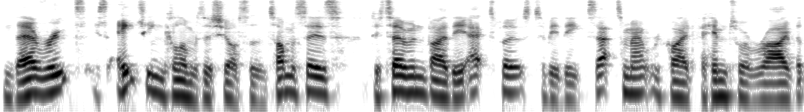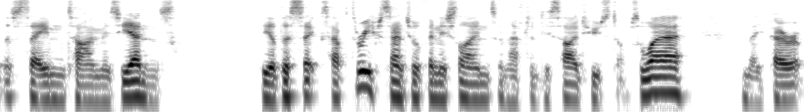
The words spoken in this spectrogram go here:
Their route is 18 kilometres shorter than Thomas's, determined by the experts to be the exact amount required for him to arrive at the same time as Jens. The other six have three potential finish lines and have to decide who stops where, and they pair up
